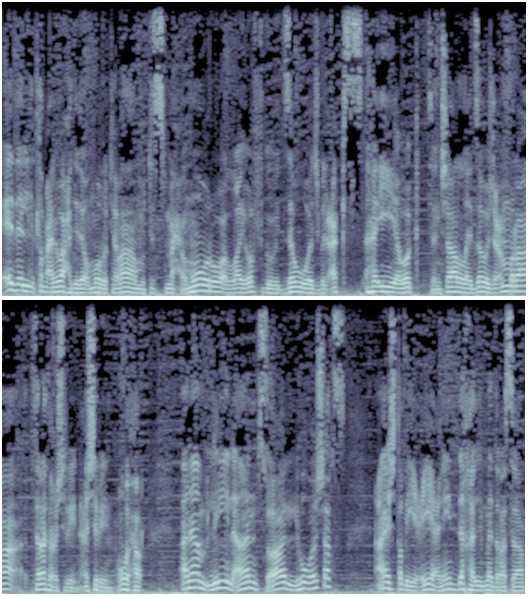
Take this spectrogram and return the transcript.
إذا طبعا الواحد إذا أموره تمام وتسمح أموره الله يوفقه ويتزوج بالعكس اي وقت إن شاء الله يتزوج عمره 23 20 هو حر. أنا لي الآن سؤال اللي هو شخص عايش طبيعي يعني دخل مدرسه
